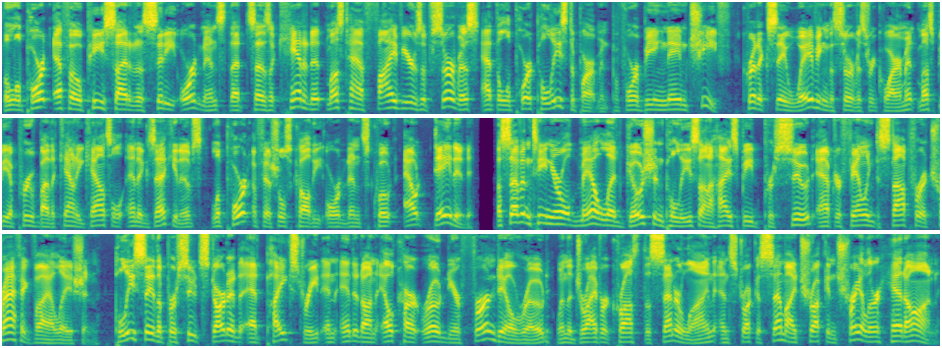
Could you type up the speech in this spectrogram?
The LaPorte FOP cited a city ordinance that says a candidate must have five years of service at the LaPorte Police Department before being named chief. Critics say waiving the service requirement must be approved by the county council and executives. LaPorte officials call the ordinance, quote, outdated a 17 year old male led Goshen police on a high speed pursuit after failing to stop for a traffic violation. Police say the pursuit started at Pike Street and ended on Elkhart Road near Ferndale Road when the driver crossed the center line and struck a semi truck and trailer head on.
